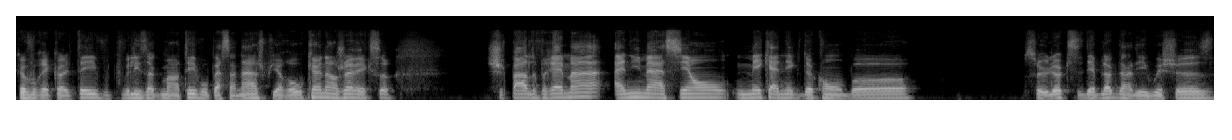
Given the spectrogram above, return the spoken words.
que vous récoltez, vous pouvez les augmenter, vos personnages, puis il n'y aura aucun enjeu avec ça. Je parle vraiment animation, mécanique de combat. Ceux-là qui se débloquent dans les wishes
